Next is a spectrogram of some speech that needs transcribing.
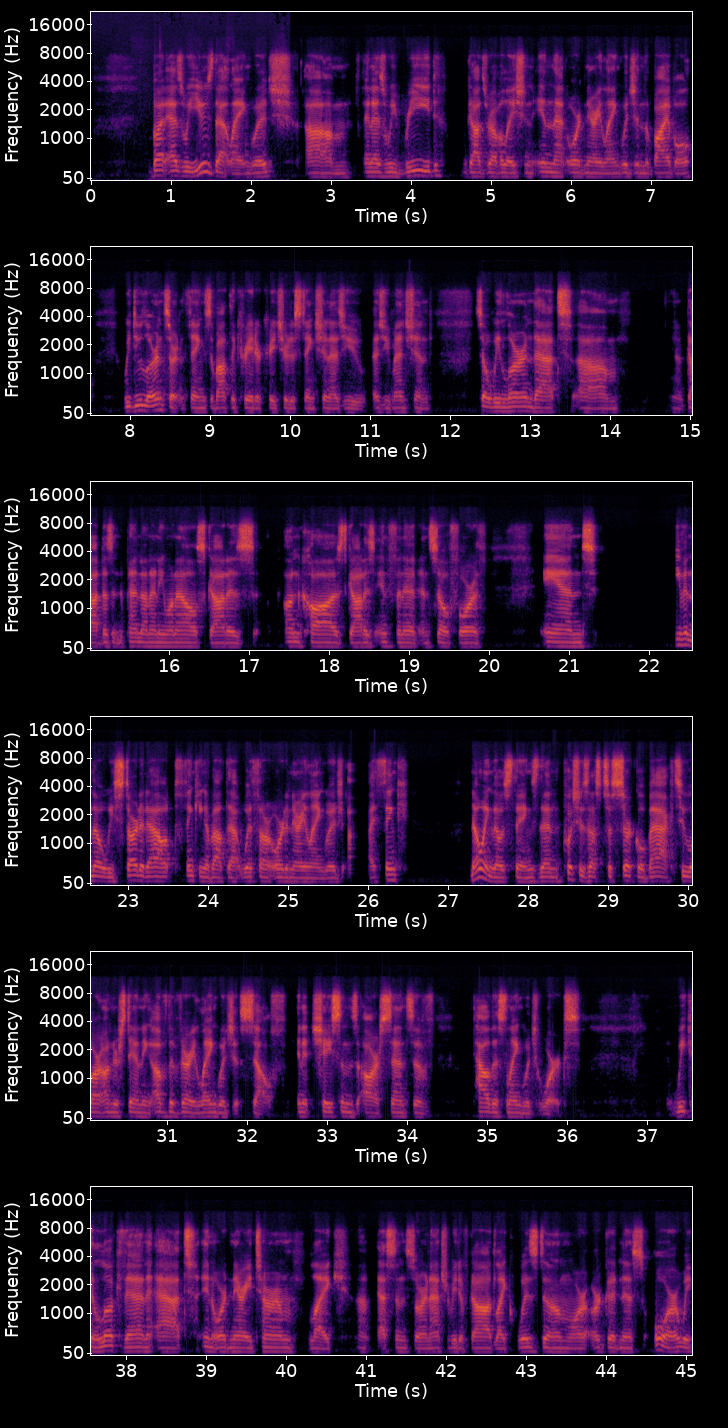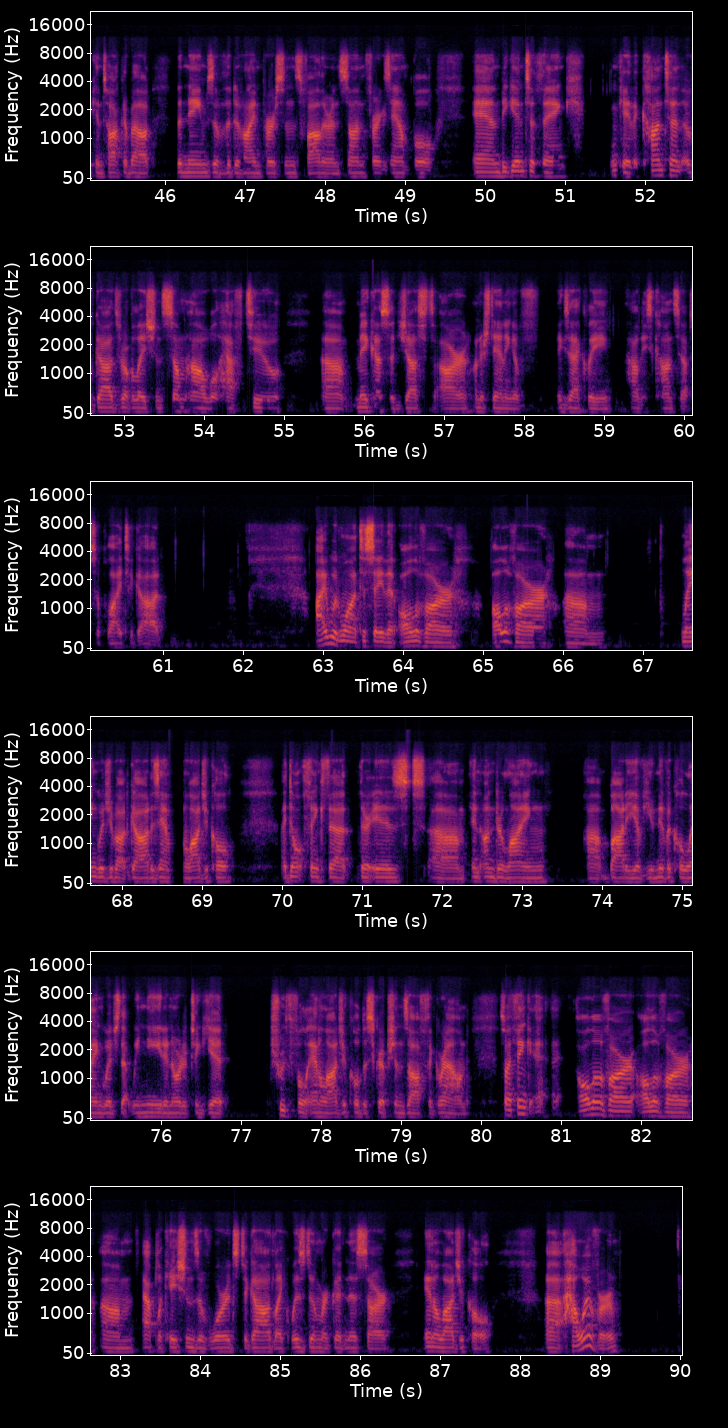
But as we use that language um, and as we read God's revelation in that ordinary language in the Bible, we do learn certain things about the creator creature distinction, as you as you mentioned. So we learn that um, you know God doesn't depend on anyone else. God is uncaused, God is infinite, and so forth. And even though we started out thinking about that with our ordinary language, I think knowing those things then pushes us to circle back to our understanding of the very language itself. And it chastens our sense of how this language works. We can look then at an ordinary term like uh, essence or an attribute of God, like wisdom or, or goodness, or we can talk about the names of the divine persons, Father and Son, for example, and begin to think, okay, the content of God's revelation somehow will have to um, make us adjust our understanding of exactly how these concepts apply to God. I would want to say that all of our all of our um, language about God is analogical. I don't think that there is um, an underlying uh, body of univocal language that we need in order to get truthful analogical descriptions off the ground. So I think eh, eh, all of our all of our um, applications of words to God, like wisdom or goodness, are analogical. Uh, however,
